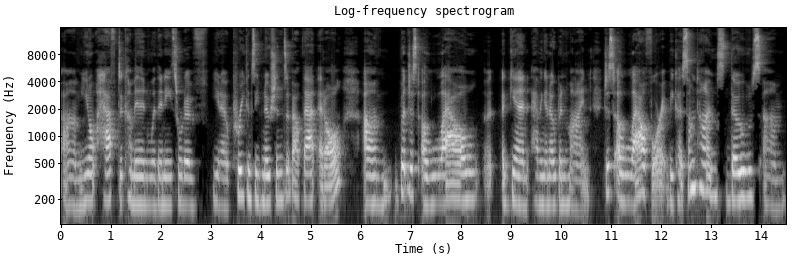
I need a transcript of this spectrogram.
Um, you don't have to come in with any sort of, you know, preconceived notions about that at all. Um, but just allow, uh, again, having an open mind, just allow for it because sometimes those um,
